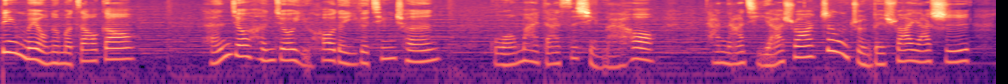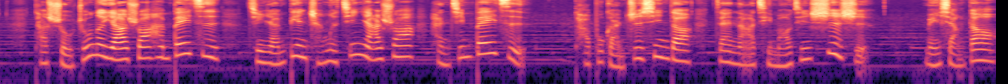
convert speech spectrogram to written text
并没有那么糟糕。很久很久以后的一个清晨，国王麦达斯醒来后，他拿起牙刷正准备刷牙时，他手中的牙刷和杯子竟然变成了金牙刷和金杯子。他不敢置信地再拿起毛巾试试，没想到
